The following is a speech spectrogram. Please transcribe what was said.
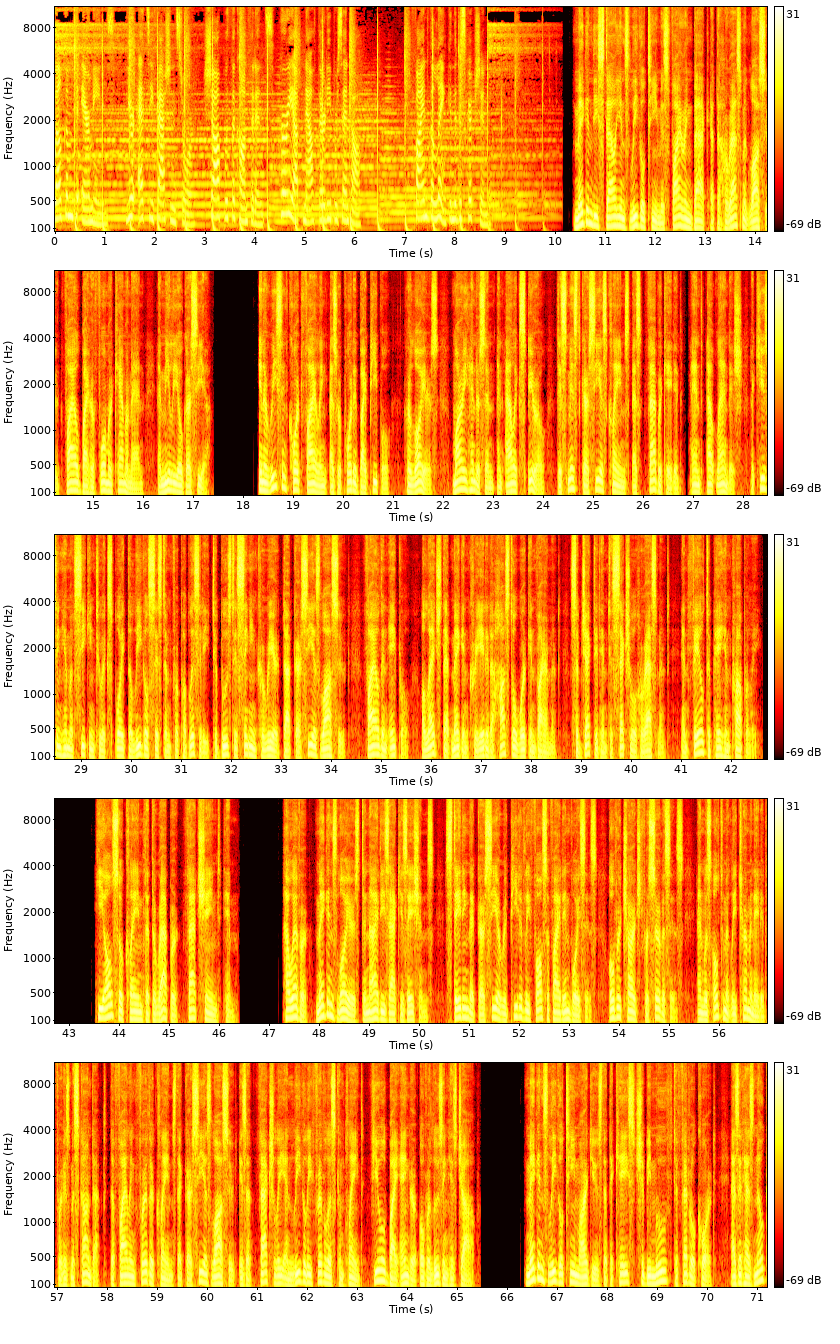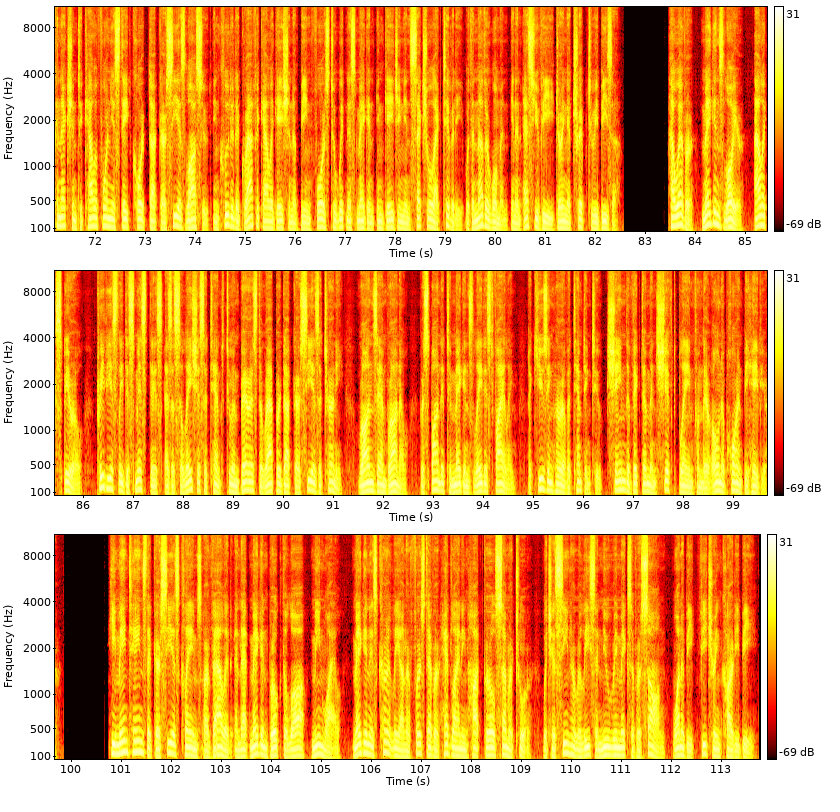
Welcome to Airmeans, your Etsy fashion store. Shop with the confidence. Hurry up now 30% off. Find the link in the description. Megan Thee Stallion's legal team is firing back at the harassment lawsuit filed by her former cameraman, Emilio Garcia. In a recent court filing as reported by People, her lawyers, Mari Henderson and Alex Spiro, dismissed Garcia's claims as fabricated and outlandish, accusing him of seeking to exploit the legal system for publicity to boost his singing career. Garcia's lawsuit, filed in April, alleged that Megan created a hostile work environment, subjected him to sexual harassment, and failed to pay him properly. He also claimed that the rapper fat-shamed him. However, Megan's lawyers deny these accusations, stating that Garcia repeatedly falsified invoices, overcharged for services, and was ultimately terminated for his misconduct. The filing further claims that Garcia's lawsuit is a factually and legally frivolous complaint, fueled by anger over losing his job. Megan's legal team argues that the case should be moved to federal court, as it has no connection to California State Court. Garcia's lawsuit included a graphic allegation of being forced to witness Megan engaging in sexual activity with another woman in an SUV during a trip to Ibiza. However, Megan's lawyer, Alex Spiro, previously dismissed this as a salacious attempt to embarrass the rapper. Garcia's attorney, Ron Zambrano, responded to Megan's latest filing, accusing her of attempting to shame the victim and shift blame from their own abhorrent behavior. He maintains that Garcia's claims are valid and that Megan broke the law. Meanwhile, Megan is currently on her first ever headlining Hot Girl Summer Tour, which has seen her release a new remix of her song, Wannabe, featuring Cardi B.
